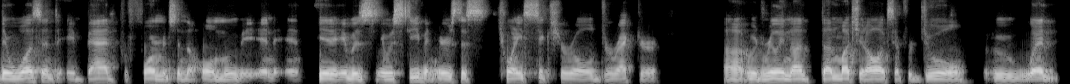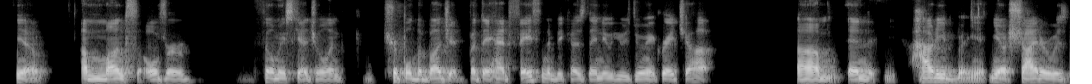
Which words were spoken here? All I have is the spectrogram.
there wasn't a bad performance in the whole movie and it, it was it was Steven here's this 26 year old director uh, who had really not done much at all except for Duel who went you know a month over filming schedule and tripled the budget but they had faith in him because they knew he was doing a great job um, and how do you you know Scheider was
